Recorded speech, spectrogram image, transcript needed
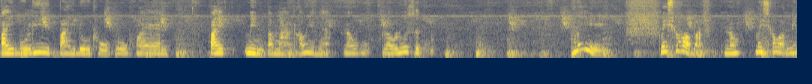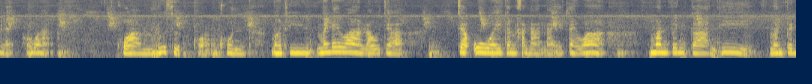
ไปบูลลี่ไปดูถูกดูแคลน ไปหมิ่นประมาทเขาอย่างเงี้ย เราเรารู้สึก ไม่ไม่ชอบอะเนาะไม่ชอบนี่แหละ เพราะว่าความรู้สึกของคน บางทีไม่ได้ว่าเราจะจะอวยกันขนาดไหน แต่ว่ามันเป็นการที่มันเป็น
